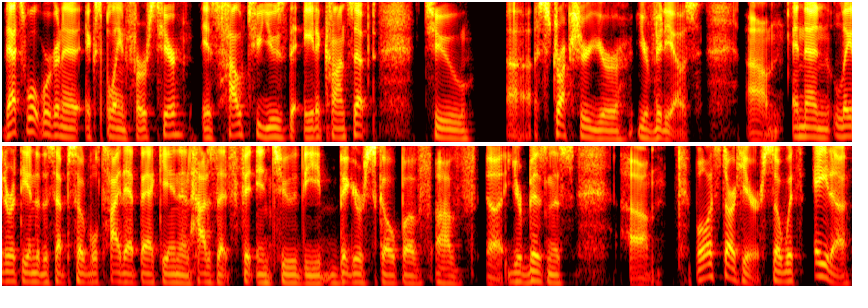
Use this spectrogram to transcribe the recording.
that's what we're going to explain first here is how to use the AIDA concept to uh, structure your your videos. Um, and then later at the end of this episode, we'll tie that back in and how does that fit into the bigger scope of of uh, your business. Um, but let's start here. So with AIDA,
